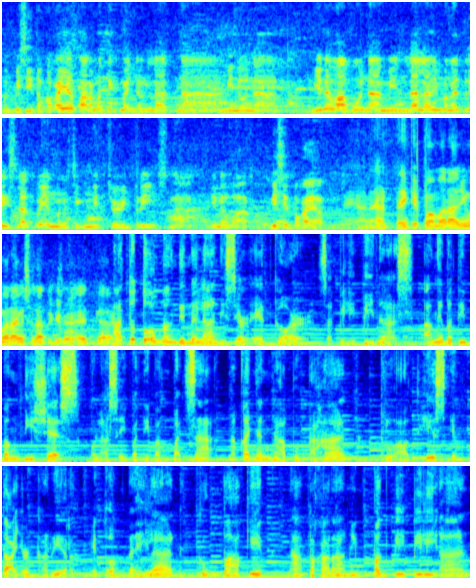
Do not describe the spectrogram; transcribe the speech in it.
Magbisita po kayo para matikman yung lahat na menu na ginawa po namin. Lalo yung mga drinks, lahat po yung mga signature drinks na ginawa ko. Visit po kayo. Ayan, thank you po. Maraming maraming salamat, Sige Sir po. Edgar. At totoo ngang dinala ni Sir Edgar sa Pilipinas ang iba't ibang dishes mula sa iba't ibang bansa na kanyang napuntahan throughout his entire career. Ito ang dahilan kung bakit napakaraming pagpipilian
